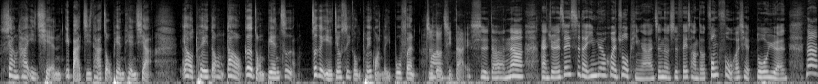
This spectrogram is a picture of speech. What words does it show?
像他以前一把吉他走遍天下，要推动到各种编制。这个也就是一种推广的一部分，值得期待。是的，那感觉这一次的音乐会作品啊，真的是非常的丰富而且多元。那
